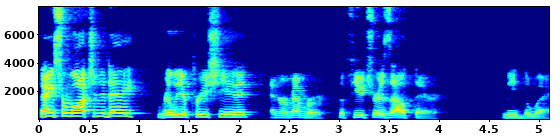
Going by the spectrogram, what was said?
Thanks for watching today. Really appreciate it. And remember, the future is out there. Lead the way.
